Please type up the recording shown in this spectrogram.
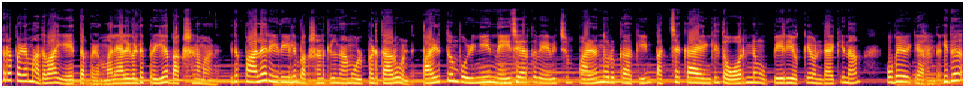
നേന്ത്രപ്പഴം അഥവാ ഏത്തപ്പഴം മലയാളികളുടെ പ്രിയ ഭക്ഷണമാണ്. ഇത് പല രീതിയിലും ഭക്ഷണത്തിൽ നാം ഉൾപ്പെടുത്താറുമുണ്ട്. പഴുത്തും പുഴുങ്ങിയും നെയ് ചേർത്ത് വേവിച്ചും പഴം നുറുക്കാക്കിയും പച്ചക്കായെങ്കിൽ തോരനും ഉപ്പേരിയൊക്കെ ഉണ്ടാക്കി നാം ഉപയോഗിക്കാറുണ്ട്. ഇത്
